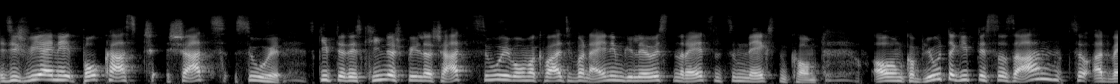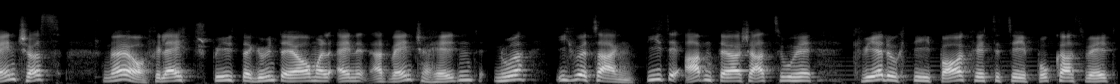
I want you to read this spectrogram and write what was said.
Es ist wie eine Podcast-Schatzsuche. Es gibt ja das Kinderspiel der Schatzsuche, wo man quasi von einem gelösten Rätsel zum nächsten kommt. Auch am Computer gibt es so Sachen, so Adventures. Naja, vielleicht spielt der Günther ja auch mal einen Adventure-Helden. Nur, ich würde sagen, diese Abenteuer-Schatzsuche quer durch die PowerQuest CC Podcast-Welt,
